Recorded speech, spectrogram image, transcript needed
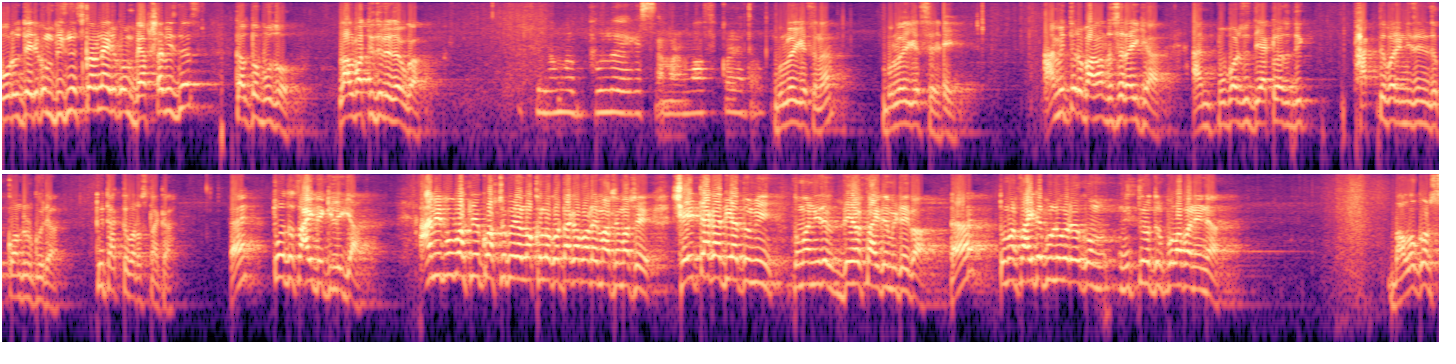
বড় তো এরকম বিজনেস করে না, এরকম ব্যবসা বিজনেস তাহলে তো বোঝো, লালবাতি চলে গা। আমি তোর বাংলাদেশে রাইখা, আমি প্রবার যদি একলা যদি থাকতে পারি, নিজে নিজে কন্ট্রোল কইরা, তুই থাকতে পারস না কা? হ্যাঁ? তোর তো চাই দেখি লেগা আমি প্রবাস থেকে কষ্ট করে লক্ষ লক্ষ টাকা পাঠাই মাসে মাসে, সেই টাকা দিয়া তুমি তোমার নিজের দেহের চাহিদা মিটাইবা হ্যাঁ? তোমার চাহিদা পূর্ণ করে এরকম নিত্য নতুন পোলা বানাই না ভালো করছ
